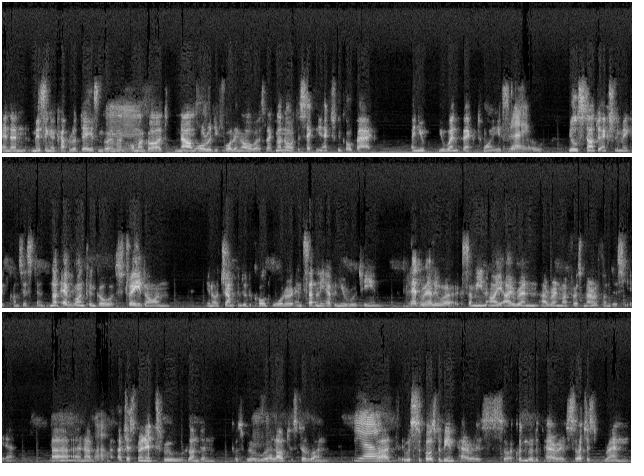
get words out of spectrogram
and then missing a couple of days and going like oh my Mm. god now i'm already falling over. It's like no no the second you actually go back and you you went back twice Right. so, you'll start to actually make it consistent not everyone can go straight on you know jump into the cold water and suddenly have a new routine that Right. rarely works i mean i i ran i ran my first marathon this year uh, Mhm. and I, Wow. I just ran it through london because we were, we were allowed to still run yeah but it was supposed to be in Paris, so I couldn't go to Paris. So I just ran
